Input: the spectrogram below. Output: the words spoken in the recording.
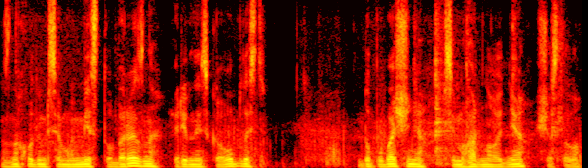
Знаходимося ми місто Березне, Рівненська область. До побачення, всім гарного дня, щасливо!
